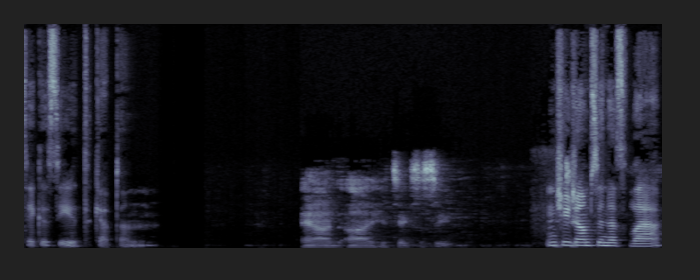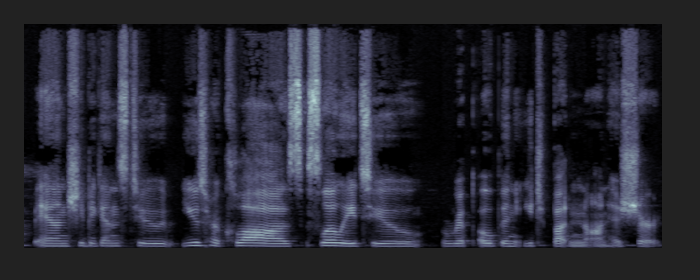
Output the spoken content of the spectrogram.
Take a seat, Captain. and uh, he takes a seat. And she She- jumps in his lap and she begins to use her claws slowly to rip open each button on his shirt.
